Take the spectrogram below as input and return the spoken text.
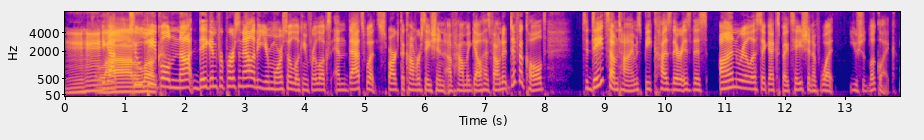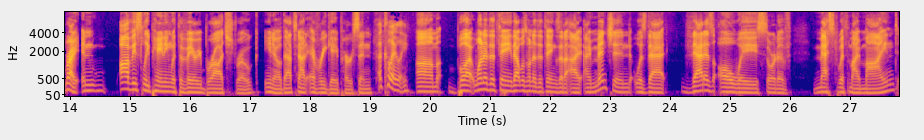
Mhm. you got two people not digging for personality, you're more so looking for looks. And that's what sparked the conversation of how Miguel has found it difficult to date sometimes because there is this unrealistic expectation of what you should look like. Right. And obviously painting with a very broad stroke. You know, that's not every gay person. Uh, clearly. Um, but one of the thing that was one of the things that I, I mentioned was that that has always sort of messed with my mind.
